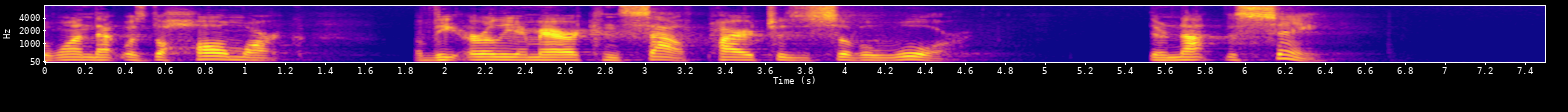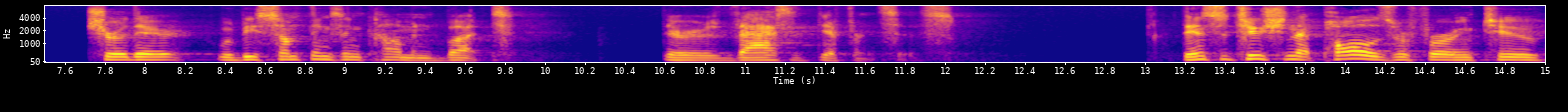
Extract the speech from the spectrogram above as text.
one that was the hallmark of the early American South prior to the Civil War. They're not the same. Sure, there would be some things in common, but there are vast differences. The institution that Paul is referring to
